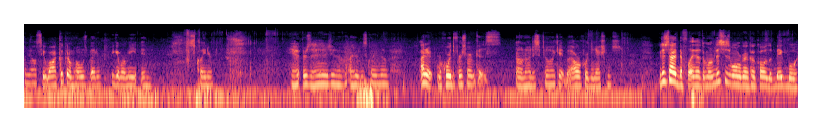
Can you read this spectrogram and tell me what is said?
I mean, I'll see why. Cooking them whole is better. You get more meat and it's cleaner. Yeah, there's a head, you know. I hear this cleaned up. I didn't record the first part because I don't know, I just feel like it, but I'll record the next ones. We decided to fillet the other one. This is the one we're gonna called the big boy.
